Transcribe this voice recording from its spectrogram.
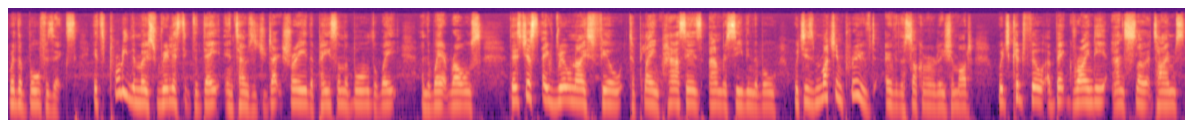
were the ball physics. It's probably the most realistic to date in terms of trajectory, the pace on the ball, the weight, and the way it rolls. There's just a real nice feel to playing passes and receiving the ball, which is much improved over the Soccer Revolution mod, which could feel a bit grindy and slow at times.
